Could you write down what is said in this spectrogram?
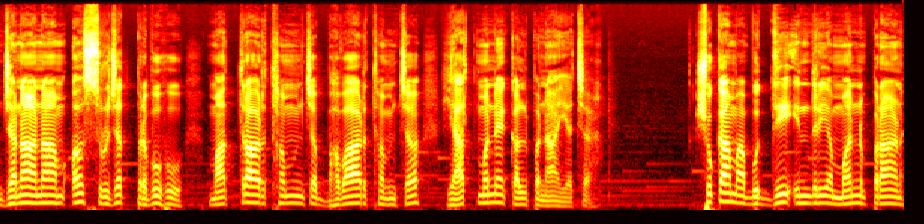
જનાનામ અસૃજત પ્રભુ માત્રાર્થમ ચ ભવાર્થમ ચ યાત્મને કલ્પનાય ચ. શું કામ આ બુદ્ધિ ઇન્દ્રિય મન પ્રાણ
